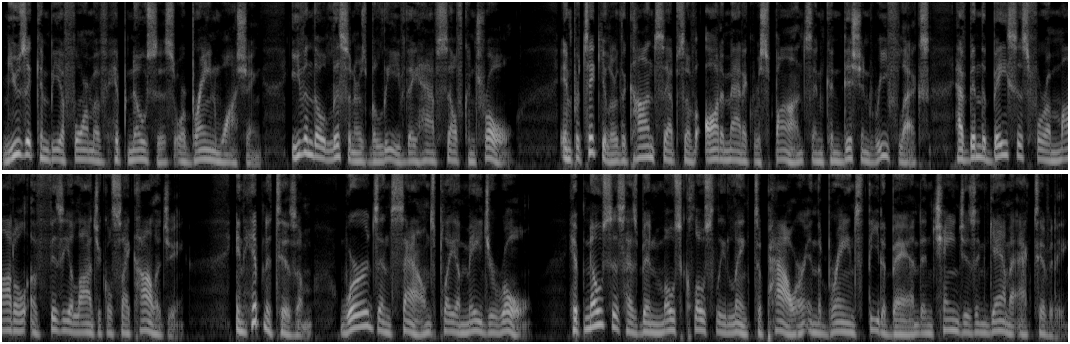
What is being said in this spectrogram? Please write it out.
Music can be a form of hypnosis or brainwashing, even though listeners believe they have self-control. In particular, the concepts of automatic response and conditioned reflex have been the basis for a model of physiological psychology. In hypnotism, words and sounds play a major role. Hypnosis has been most closely linked to power in the brain's theta band and changes in gamma activity.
